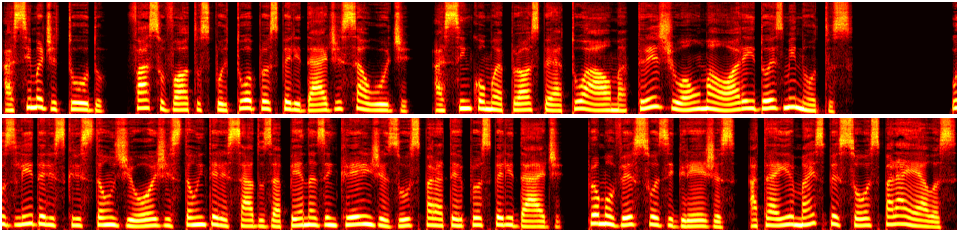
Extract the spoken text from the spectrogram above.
acima de tudo, faço votos por tua prosperidade e saúde, assim como é próspera a tua alma. 3 João 1 hora e 2 minutos. Os líderes cristãos de hoje estão interessados apenas em crer em Jesus para ter prosperidade, promover suas igrejas, atrair mais pessoas para elas,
